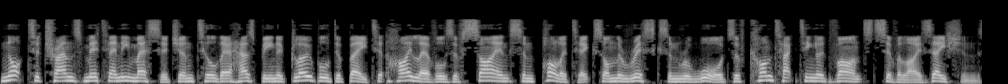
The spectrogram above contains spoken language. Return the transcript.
"...not to transmit any message until there has been a global debate at high levels of science and politics on the risks and rewards of contacting advanced civilizations."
